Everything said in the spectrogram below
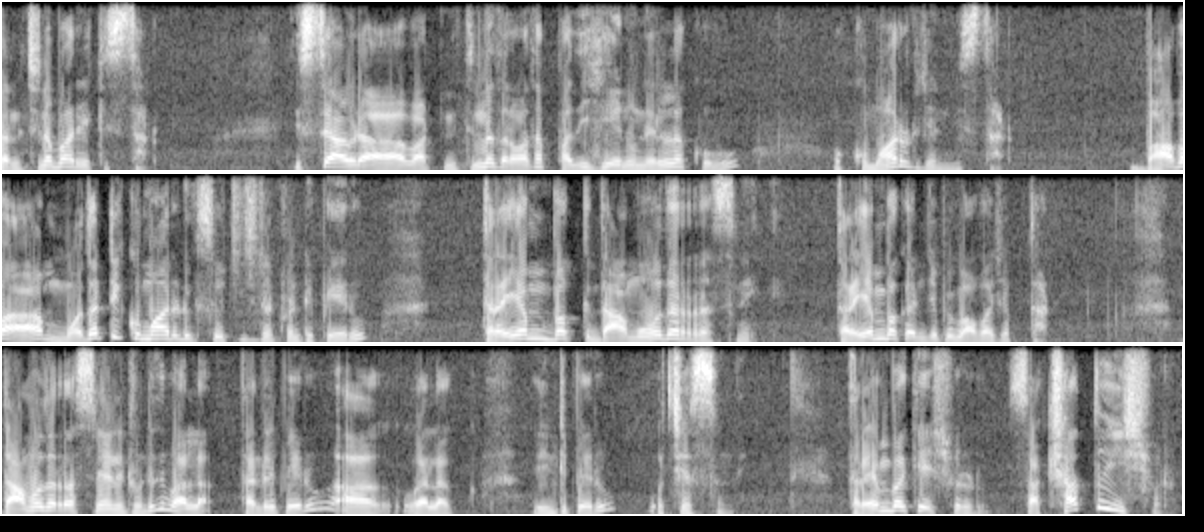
తన చిన్న భార్యకి ఇస్తాడు. ఇస్తే ఆవిడ వాటిని తిన్న తర్వాత పదిహేను నెలలకు ఒక కుమారుడు జన్మిస్తాడు. బాబా మొదటి కుమారుడికి సూచించినటువంటి పేరు త్రయంబక్ దామోదర్ రస్ని. త్రయంబక్ అని చెప్పి బాబా చెప్తాడు. దామోదర్ రస్ని అనేటువంటిది వాళ్ళ తండ్రి పేరు వాళ్ళ ఇంటి పేరు వచ్చేస్తుంది. త్రయంబకేశ్వరుడు సాక్షాత్తు ఈశ్వరుడు.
